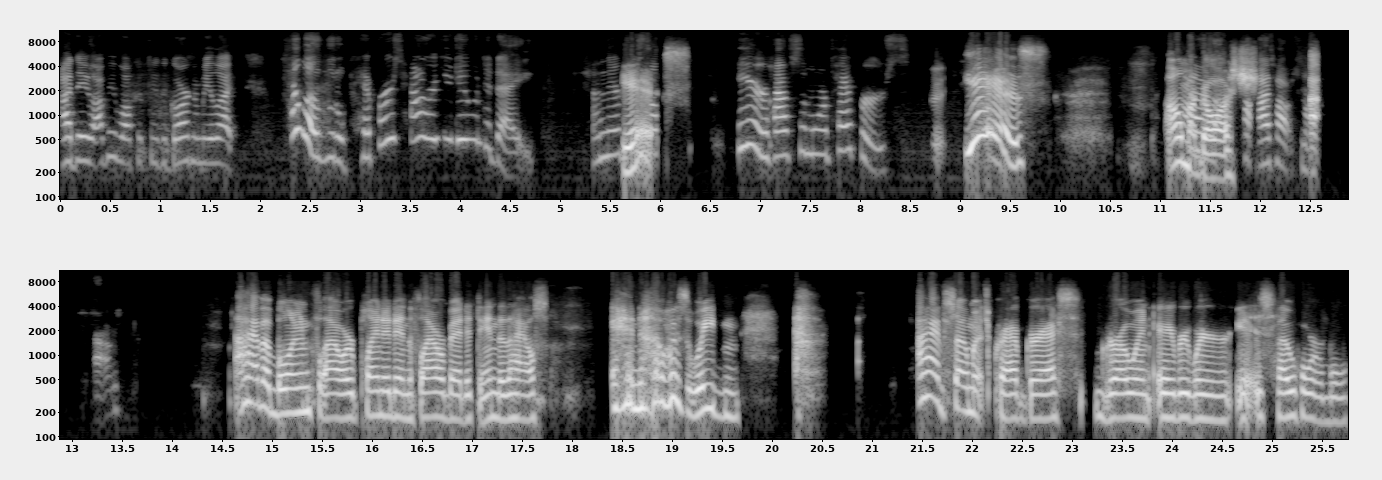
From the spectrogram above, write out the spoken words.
I do. I'll be walking through the garden and be like, "Hello, little peppers. How are you doing today?" And they're just like, yes. "Here, have some more peppers." Yes. Oh my So, gosh. I, I talked um, I have a balloon flower planted in the flower bed at the end of the house. And I was weeding. I have so much crabgrass growing everywhere. It is so horrible.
